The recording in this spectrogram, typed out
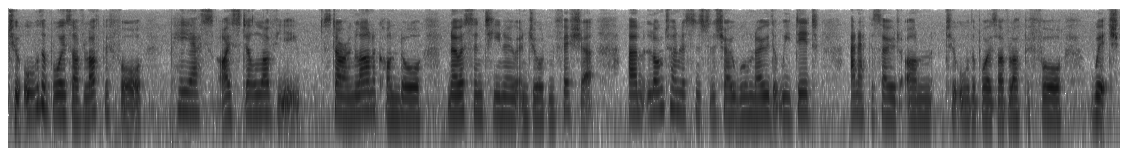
To All the Boys I've Loved Before. P.S. I Still Love You starring Lana Condor, Noah Centineo, and Jordan Fisher. Um, Long term listeners to the show will know that we did an episode on To All the Boys I've Loved Before, which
